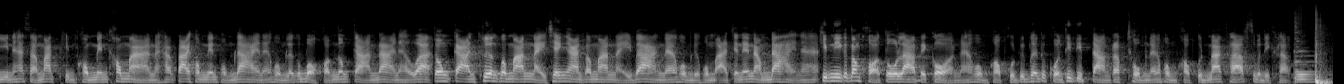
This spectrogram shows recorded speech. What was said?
ดีนะฮะสามารถพิมพ์คอมเมนต์เข้ามานะครับใต้คอมเมนต์ผมได้นะครับผมแล้วก็บอกความต้องการได้นะครับว่าต้องการเครื่องประมาณไหนใช้งานประมาณไหนบ้างนะครับผมเดี๋ยวผมอาจจะแนะนำได้นะฮะคลิปนี้ก็ต้องขอตัวลาไปก่อนนะครับผมขอบคุณเพื่อนๆทุกคนที่ติดตามรับชมนะครับผมขอบคุณมากครับ สวัสดีครับ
